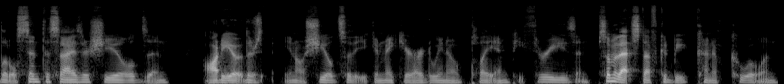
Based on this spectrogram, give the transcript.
little synthesizer shields and audio. There's, you know, a shield so that you can make your Arduino play MP3s and some of that stuff could be kind of cool and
